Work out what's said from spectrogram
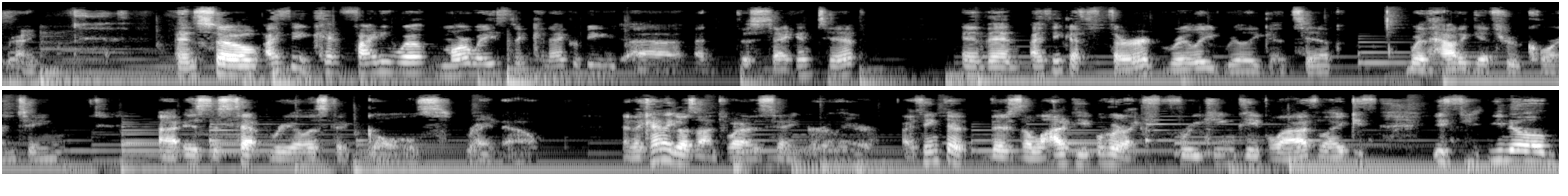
right? And so I think finding more ways to connect would be uh, the second tip. And then I think a third really, really good tip with how to get through quarantine uh, is to set realistic goals right now. And it kind of goes on to what I was saying earlier. I think that there's a lot of people who are like freaking people out. Like, if, if you know,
